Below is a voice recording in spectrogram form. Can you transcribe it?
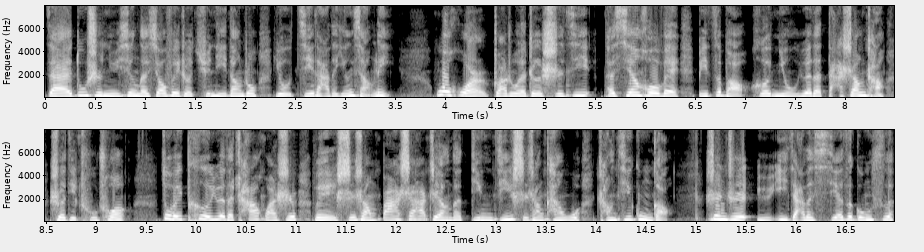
在都市女性的消费者群体当中有极大的影响力。沃霍尔抓住了这个时机，他先后为比兹堡和纽约的大商场设计橱窗，作为特约的插画师，为《时尚芭莎》这样的顶级时尚刊物长期供稿。甚至与一家的鞋子公司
